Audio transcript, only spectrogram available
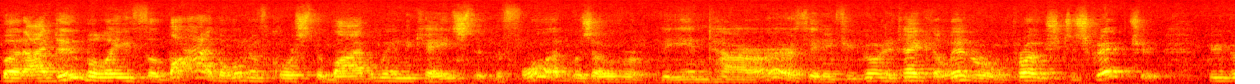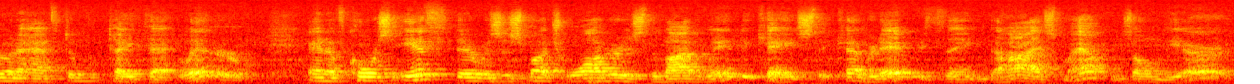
but I do believe the Bible, and of course the Bible indicates that the flood was over the entire earth. And if you're going to take a literal approach to Scripture, you're going to have to take that literally. And of course, if there was as much water as the Bible indicates that covered everything, the highest mountains on the earth,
